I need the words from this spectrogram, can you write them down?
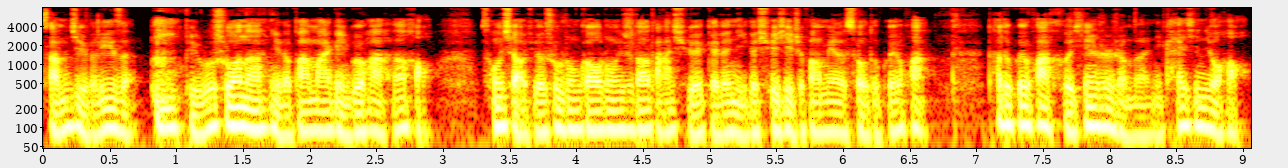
咱们举个例子，比如说呢，你的爸妈给你规划很好，从小学、初中、高中一直到大学，给了你一个学习这方面的所有的规划。他的规划核心是什么呢？你开心就好，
